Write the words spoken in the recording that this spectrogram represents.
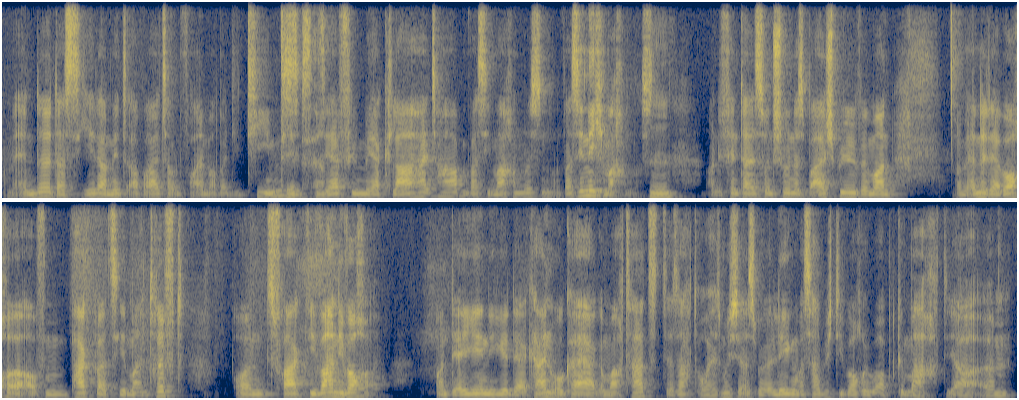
am Ende, dass jeder Mitarbeiter und vor allem aber die Teams, Teams ja. sehr viel mehr Klarheit haben, was sie machen müssen und was sie nicht machen müssen. Mhm. Und ich finde, da ist so ein schönes Beispiel, wenn man am Ende der Woche auf dem Parkplatz jemanden trifft und fragt, wie war die Woche? Und derjenige, der kein OKR gemacht hat, der sagt, oh, jetzt muss ich erst mal überlegen, was habe ich die Woche überhaupt gemacht? Ja, ähm,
